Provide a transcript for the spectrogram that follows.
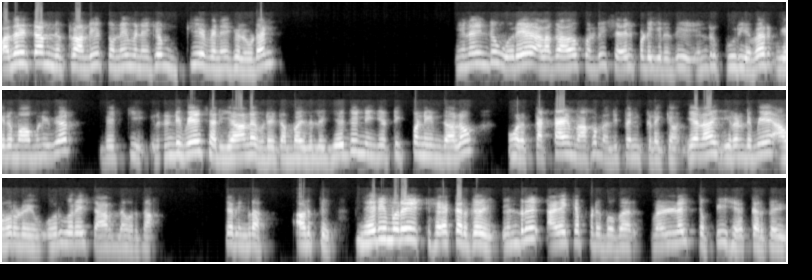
பதினெட்டாம் நூற்றாண்டில் துணை வினைகள் முக்கிய வினைகளுடன் இணைந்து ஒரே அழகாக கொண்டு செயல்படுகிறது என்று கூறியவர் வீரமாமுனிவர் வெற்றி. ரெண்டுமே சரியான விடை. நம்ம இதுல எது நீங்க டிக் பண்ணியிருந்தாலும் உங்களுக்கு கட்டாயமாக மதிப்பெண் கிடைக்கும். ஏன்னா இரண்டுமே அவருடைய ஒருவரை சார்ந்தவர் தான். சரிங்களா? அடுத்து நெறிமுறை ஹேக்கர்கள் என்று அழைக்கப்படுபவர் வெள்ளை தொப்பி ஹேக்கர்கள்.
